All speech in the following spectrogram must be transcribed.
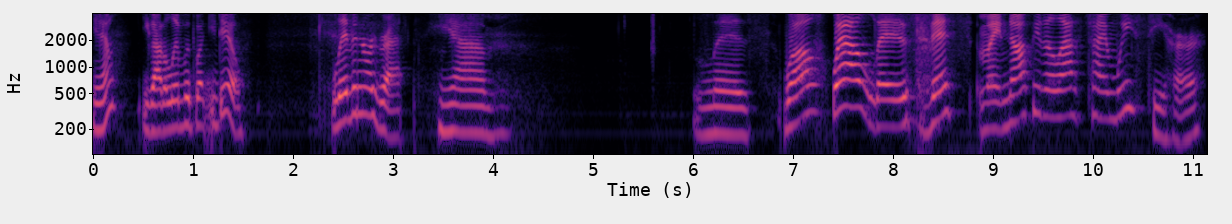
you know, you got to live with what you do. Live in regret. yeah Liz well Well, Liz, this might not be the last time we see her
